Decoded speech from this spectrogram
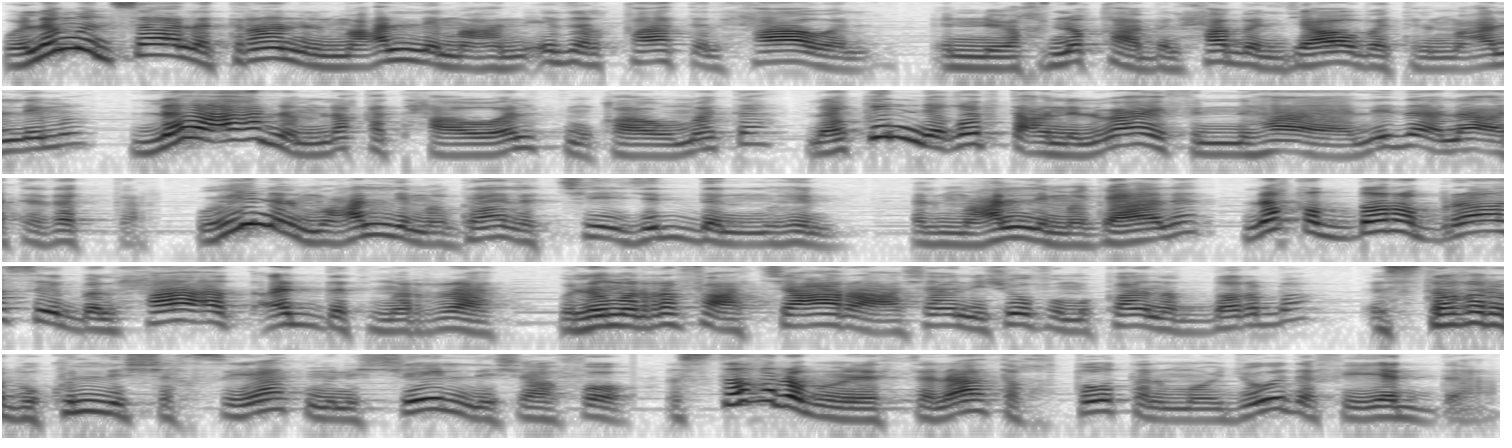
ولما سألت ران المعلمة عن إذا القاتل حاول أنه يخنقها بالحبل جاوبت المعلمة لا أعلم لقد حاولت مقاومته لكني غبت عن الوعي في النهاية لذا لا أتذكر. وهنا المعلمة قالت شيء جدا مهم. المعلمة قالت لقد ضرب رأسي بالحائط عدة مرات ولما رفعت شعرها عشان يشوفوا مكان الضربة استغربوا كل الشخصيات من الشيء اللي شافوه استغربوا من الثلاثة خطوط الموجودة في يدها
